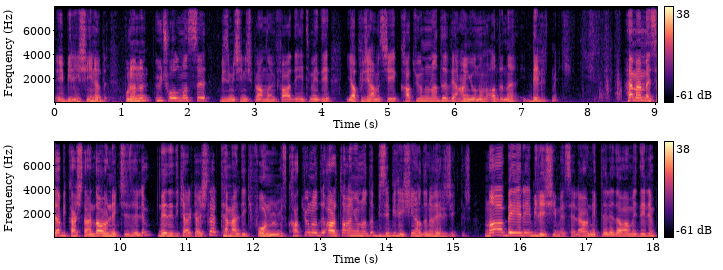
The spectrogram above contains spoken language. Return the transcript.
e, bileşiğin adı. Buranın 3 olması bizim için hiçbir anlam ifade etmedi. Yapacağımız şey katyonun adı ve anyonun adını belirtmek. Hemen mesela birkaç tane daha örnek çizelim. Ne dedik arkadaşlar? Temeldeki formülümüz katyon adı artı anyon adı bize bileşiğin adını verecektir. NaBr bileşiği mesela örneklere devam edelim.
